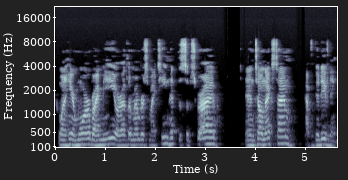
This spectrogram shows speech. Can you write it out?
If you want to hear more by me or other members of my team, hit the subscribe. And until next time, have a good evening.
